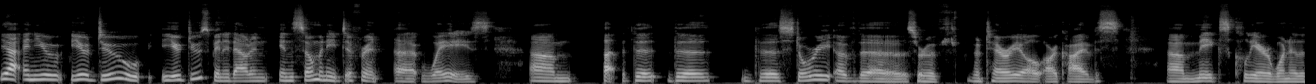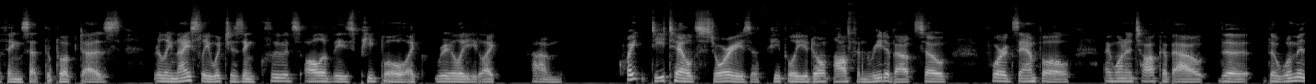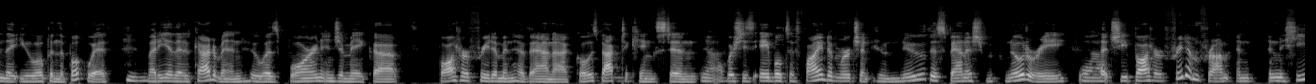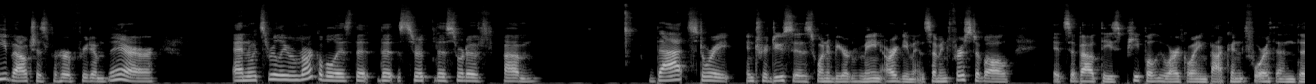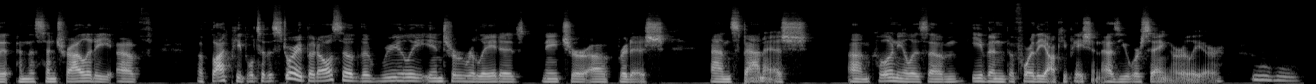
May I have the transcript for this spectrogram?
Yeah, and you you do you do spin it out in in so many different uh, ways. Um, but the the the story of the sort of notarial archives um, makes clear one of the things that the book does really nicely, which is includes all of these people, like really like um, quite detailed stories of people you don't often read about. So, for example, I want to talk about the the woman that you open the book with, mm-hmm. Maria del Carmen, who was born in Jamaica, bought her freedom in Havana, goes back to Kingston, yeah. where she's able to find a merchant who knew the Spanish notary yeah. that she bought her freedom from, and, and he vouches for her freedom there. And what's really remarkable is that the, the sort of um, that story introduces one of your main arguments. I mean, first of all, it's about these people who are going back and forth and the and the centrality of of black people to the story, but also the really interrelated nature of British and Spanish um, colonialism even before the occupation, as you were saying earlier. Mm-hmm.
